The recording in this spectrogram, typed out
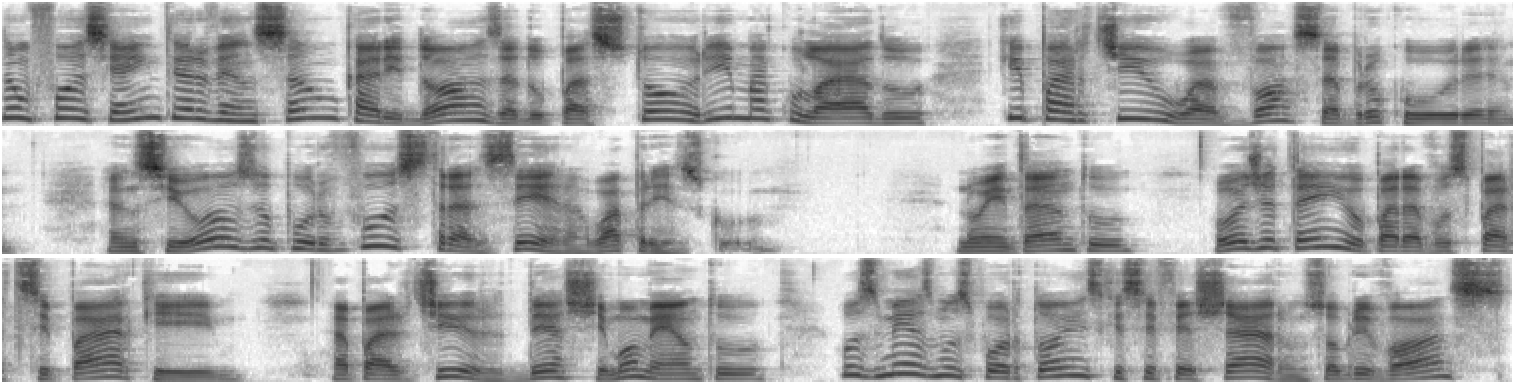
não fosse a intervenção caridosa do pastor imaculado que partiu à vossa procura, ansioso por vos trazer ao aprisco. No entanto, hoje tenho para vos participar que, a partir deste momento, os mesmos portões que se fecharam sobre vós,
